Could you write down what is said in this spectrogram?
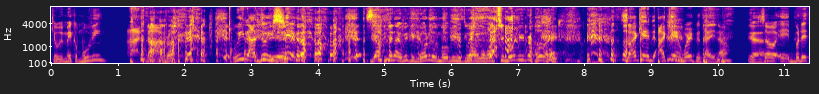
can we make a movie uh, nah bro we not doing Yeah. shit bro so you're like, we could go to the movies. You want to go watch a movie, bro? Like, so I can't I can't work with that, you know. Yeah. So, it, but it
